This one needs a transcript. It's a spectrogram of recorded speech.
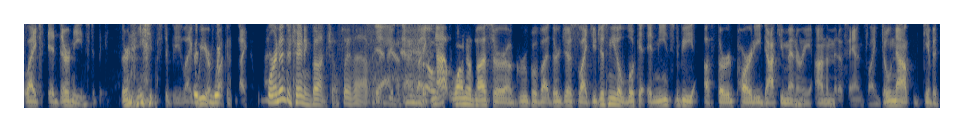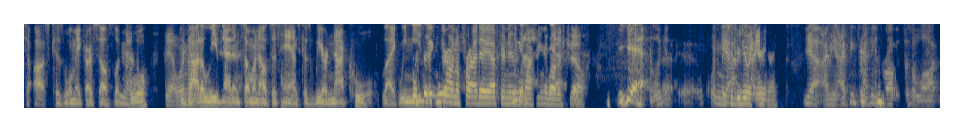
like it, there needs to be. There needs to be. Like we are We're- fucking psycho. We're an entertaining bunch, I'll say that. Yeah, Yeah. yeah, like So- not one of us or a group of us. They're just like you just need to look at. It needs to be a third party documentary on the Minifans. Like, do not give it to us because we'll make ourselves look No, cool. Yeah, we're we're got to leave that in someone else's hands because we are not cool. Like we need. we're need this. sitting here third- on a Friday afternoon Look at talking about yeah. a show yeah, look at uh, when we Yeah, could I be mean, doing I- anything. Yeah, I mean, I think I think Carrabis does a lot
